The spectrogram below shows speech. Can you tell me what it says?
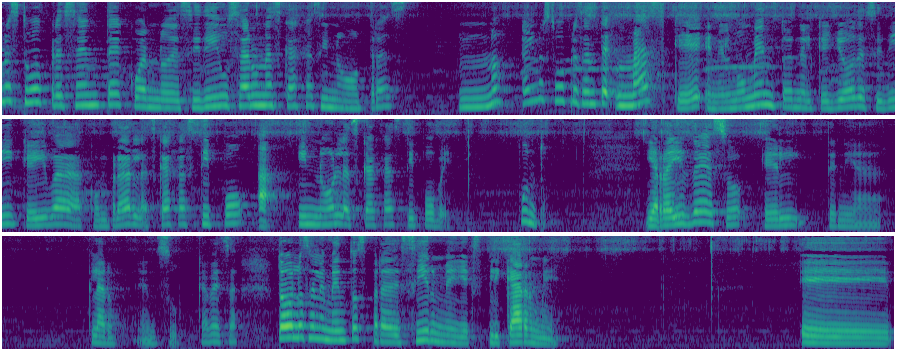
no estuvo presente cuando decidí usar unas cajas y no otras. No, él no estuvo presente más que en el momento en el que yo decidí que iba a comprar las cajas tipo A y no las cajas tipo B. Punto. Y a raíz de eso, él tenía claro en su cabeza todos los elementos para decirme y explicarme eh,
